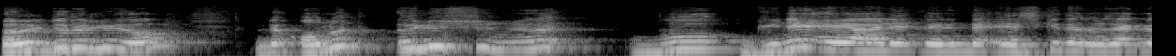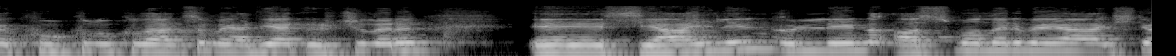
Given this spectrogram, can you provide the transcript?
Öldürülüyor ve onun ölüsünü bu güney eyaletlerinde eskiden özellikle Ku Klux veya diğer ırkçıların e, siyahilerin ölülerini asmaları veya işte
